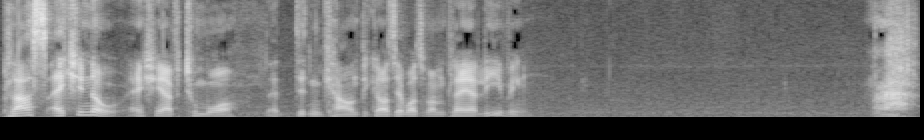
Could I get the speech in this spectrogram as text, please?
Plus, actually no, actually I have two more. That didn't count because there was one player leaving. Ah.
